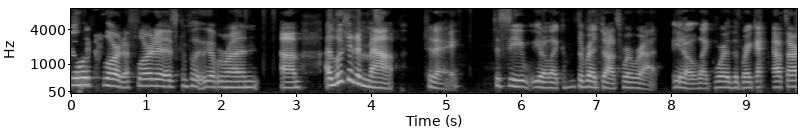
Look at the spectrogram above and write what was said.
So is Florida. Florida is completely overrun. Um, I looked at a map today to see, you know, like the red dots where we're at, you know, like where the breakouts are,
